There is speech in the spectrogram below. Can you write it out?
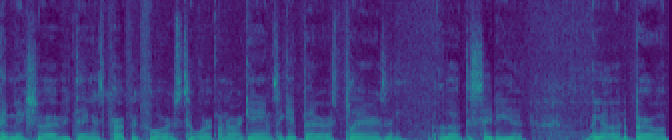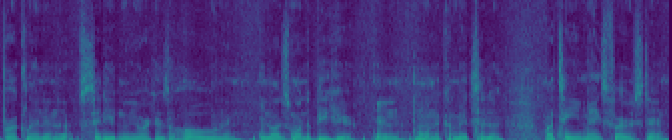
they make sure everything is perfect for us to work on our games to get better as players. And I love the city, uh, you know, the borough of Brooklyn and the city of New York as a whole. And you know, I just want to be here and want to commit to the my teammates first and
